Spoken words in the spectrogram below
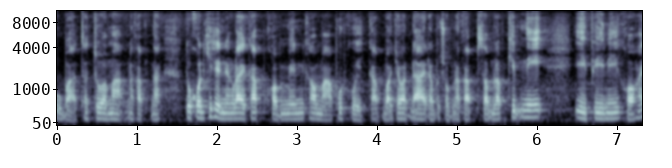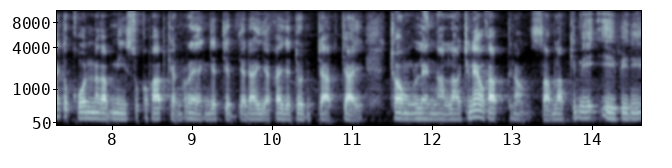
อุบาทชัดจัวมากนะครับนะทุกคนคิดเห็นอย่างไรครับคอมเมนต์เข้ามาพูดคุยกับบอยอดได้ท่านผู้ชมนะครับสำหรับคลิปนี้ EP นี้ขอให้ทุกคนนะครับมีสุขภาพแข็งแรงอย่าเจ็บอย่าได้อย่าใครจะจนจากใจช่องแรงงานลาวชาแนลครับพี่น้องสำหรับคลิปนี้ EP นี้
